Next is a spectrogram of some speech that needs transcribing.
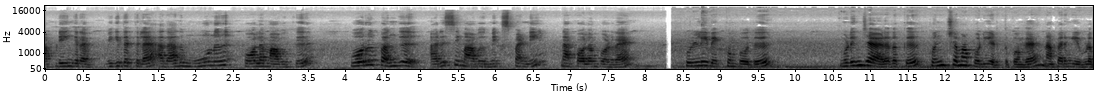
அப்படிங்கிற விகிதத்தில் அதாவது மூணு கோல மாவுக்கு ஒரு பங்கு அரிசி மாவு மிக்ஸ் பண்ணி நான் கோலம் போடுறேன். புள்ளி வைக்கும்போது முடிஞ்ச அளவுக்கு கொஞ்சமாக பொடி எடுத்துக்கோங்க. நான் பாருங்கள் இவ்வளோ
